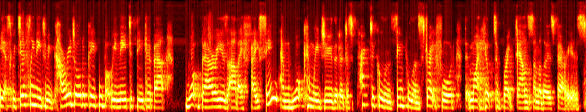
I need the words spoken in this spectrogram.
yes, we definitely need to encourage older people, but we need to think about what barriers are they facing and what can we do that are just practical and simple and straightforward that might help to break down some of those barriers.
